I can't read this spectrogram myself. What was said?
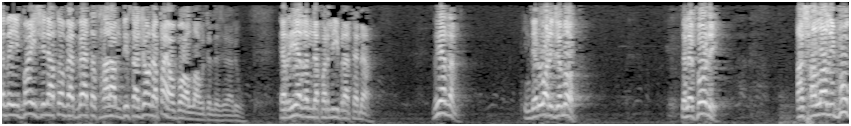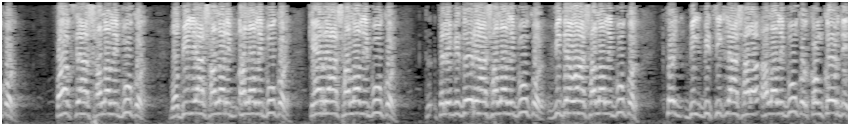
edhe i bajshin ato vetvetes haram disa gjona pa ja bo Allahu xhelle xhelaluhu e rrjedhën nëpër libra te na rrjedhën i nderuari xhemat telefoni asht hallall i bukur faksi asht hallall i bukur mobili asht hallall i bukur kerri asht hallall i bukur televizori asht hallall i bukur video asht hallall i bukur Këto bicikla është hallall i bukur, Concordi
